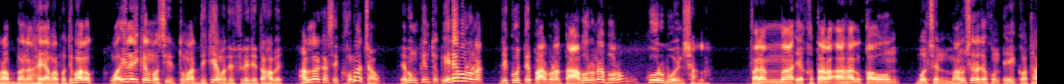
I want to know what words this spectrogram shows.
রব্বানা, হে আমার প্রতিপালক, ওয়া ইলাইকাল মাসির, তোমার দিকে আমাদের ফিরে যেতে হবে। আল্লাহর কাছে ক্ষমা চাও। এবং কিন্তু এটা বলো না যে করতে পারব না, তা বলো না, বরং করব ইনশাল্লাহ ফালাম্মা ইখতার আহাল কওম, বলছেন, মানুষেরা যখন এই কথা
